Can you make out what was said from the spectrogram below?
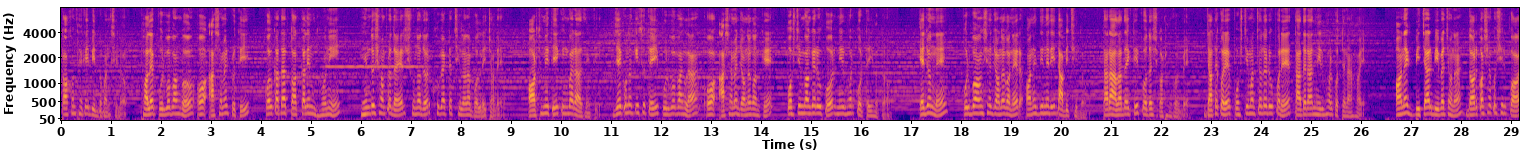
তখন থেকেই বিদ্যমান ছিল। ফলে পূর্ববঙ্গ ও আসামের প্রতি কলকাতার তৎকালীন ধনী হিন্দু সম্প্রদায়ের সুনজর খুব একটা ছিল না বললেই চলে। অর্থনীতি কিংবা রাজনীতি, যে কোনো কিছুতেই পূর্ব বাংলা ও আসামের জনগণকে পশ্চিমবঙ্গের উপর নির্ভর করতেই হতো। এজন্যে পূর্ব অংশের জনগণের অনেক দিনেরই দাবি ছিল। তারা আলাদা একটি প্রদেশ গঠন করবে, যাতে করে পশ্চিমাঞ্চলের উপরে তাদের আর নির্ভর করতে না হয়। অনেক বিচার বিবেচনা দর কষাকষির পর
